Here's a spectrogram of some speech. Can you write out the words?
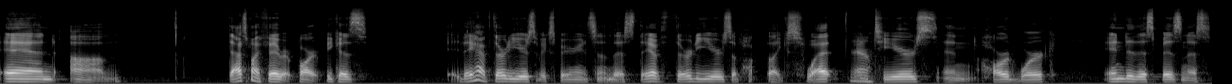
And um that's my favorite part because they have 30 years of experience in this. They have 30 years of like sweat Yeah. and tears and hard work into this business,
